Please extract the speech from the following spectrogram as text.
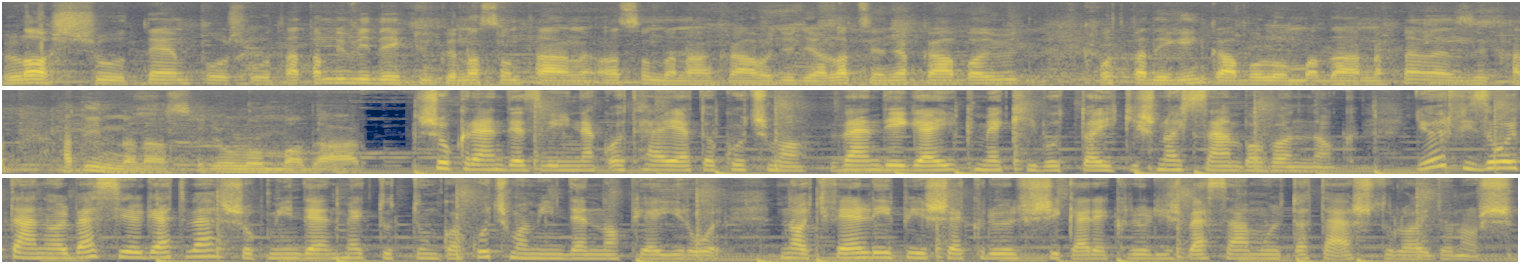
lassú, tempós volt. Hát a mi vidékünkön azt, mondtán, azt mondanánk rá, hogy ugye a Laci a nyakába ült, ott pedig inkább olommadárnak nevezzük, hát, hát innen az, hogy olommadár. Sok rendezvénynek ott helyet a kocsma, vendégeik, meghívottaik is nagy számba vannak. Györfi Zoltánnal beszélgetve sok mindent megtudtunk a kocsma mindennapjairól, nagy fellépésekről, sikerekről is beszámolt a társtulajdonos.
